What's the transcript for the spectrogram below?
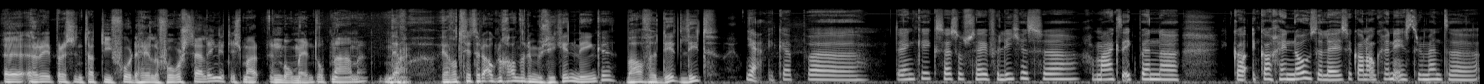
eh, representatief voor de hele voorstelling. Het is maar een momentopname. Ja, Maar- ja, want zit er ook nog andere muziek in, Minke? Behalve dit lied? Ja, ik heb eh, denk ik zes of zeven liedjes eh, gemaakt. Ik ben. eh, ik kan, ik kan geen noten lezen, ik kan ook geen instrumenten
